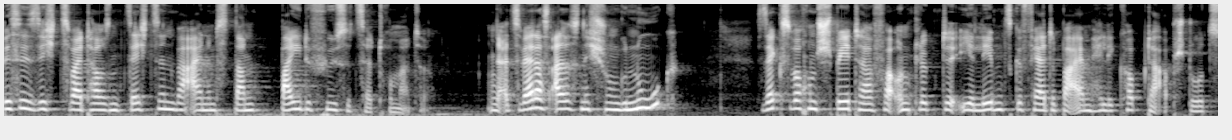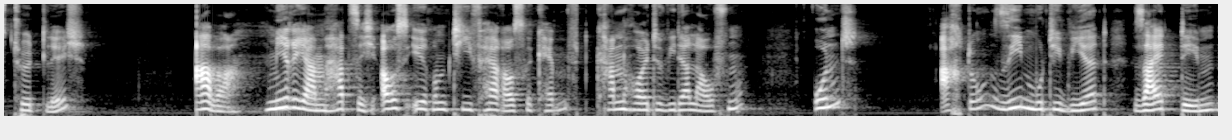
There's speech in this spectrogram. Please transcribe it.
bis sie sich 2016 bei einem Stunt beide Füße zertrümmerte. Und als wäre das alles nicht schon genug, Sechs Wochen später verunglückte ihr Lebensgefährte bei einem Helikopterabsturz tödlich. Aber Miriam hat sich aus ihrem Tief herausgekämpft, kann heute wieder laufen und, Achtung, sie motiviert seitdem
